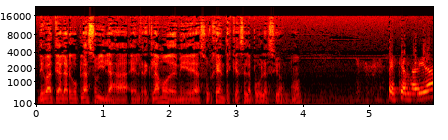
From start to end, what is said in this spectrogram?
debate a largo plazo y la, el reclamo de medidas urgentes que hace la población, no? Es que en realidad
